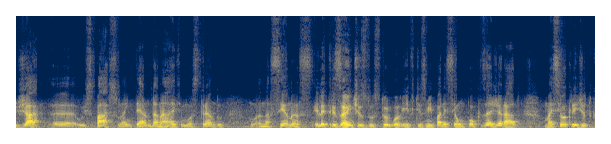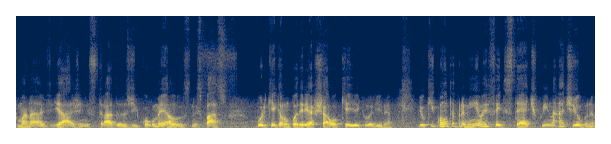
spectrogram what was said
Já uh, o espaço né, interno da nave, mostrando nas cenas eletrizantes dos turbolifts, me pareceu um pouco exagerado. Mas se eu acredito que uma nave viaja em estradas de cogumelos no espaço, por que, que eu não poderia achar ok aquilo ali, né? E o que conta para mim é o efeito estético e narrativo, né?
